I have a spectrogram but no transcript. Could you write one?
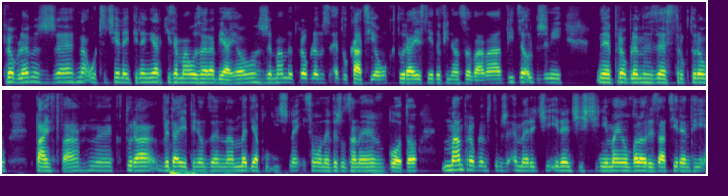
problem, że nauczyciele i pielęgniarki za mało zarabiają, że mamy problem z edukacją, która jest niedofinansowana. Widzę olbrzymi problem ze strukturą państwa, e, która wydaje pieniądze na media publiczne i są one wyrzucane w błoto. Mam problem z tym, że emeryci i renciści nie mają waloryzacji renty i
